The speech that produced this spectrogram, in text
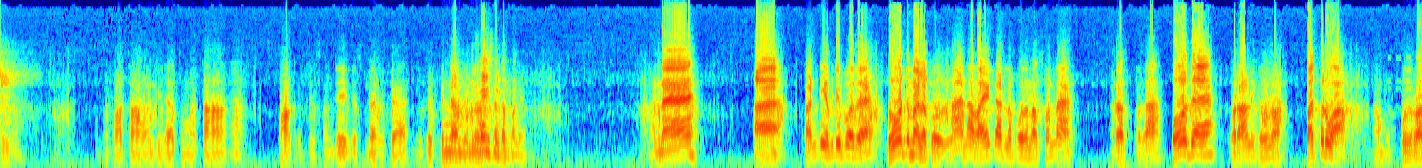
ஏய், பார்த்தா வண்டியில ஏத்த மாட்டான். பாக்கிறதுக்கு சந்தேகமா இருக்க? நீ போய் நில்லு, சரி. பண்ணிடுறேன். அண்ணே. வண்டி எப்படி போகுது? ரோட்டு மேல போகுது. நான் வயக்காட்டுல போகுது நான் சொன்னேன்? அட்ரஸ் போதா? போகுது ஒரு ஆளுக்கு எவ்வளவு பத்து ரூபா. நான் முப்பது ரூபா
